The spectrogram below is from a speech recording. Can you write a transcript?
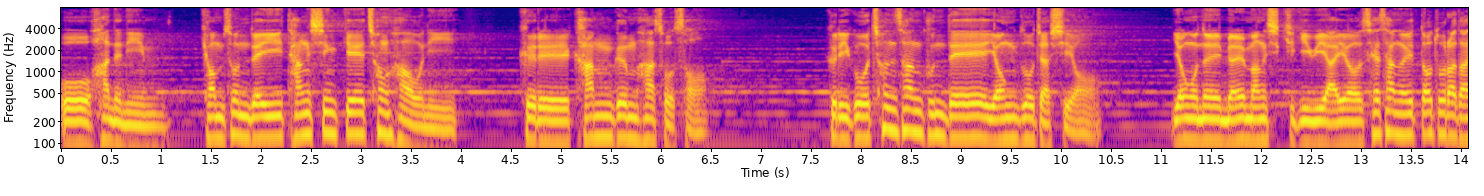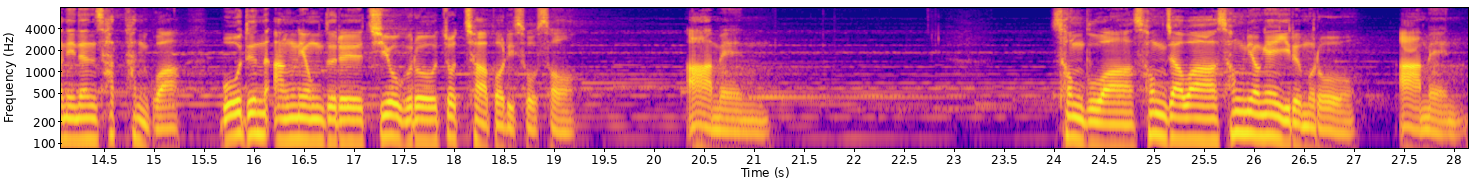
오 하느님, 겸손되이 당신께 청하오니 그를 감금하소서. 그리고 천상 군대의 영도자시여, 영혼을 멸망시키기 위하여 세상을 떠돌아다니는 사탄과 모든 악령들을 지옥으로 쫓아버리소서. 아멘. 성부와 성자와 성령의 이름으로 아멘.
